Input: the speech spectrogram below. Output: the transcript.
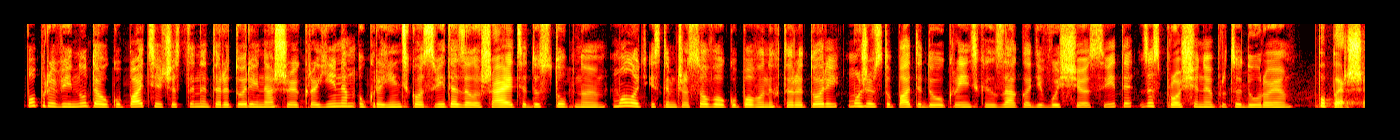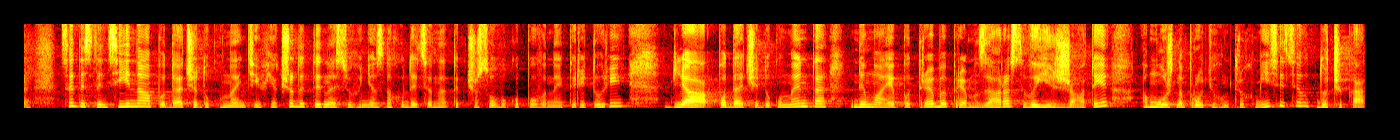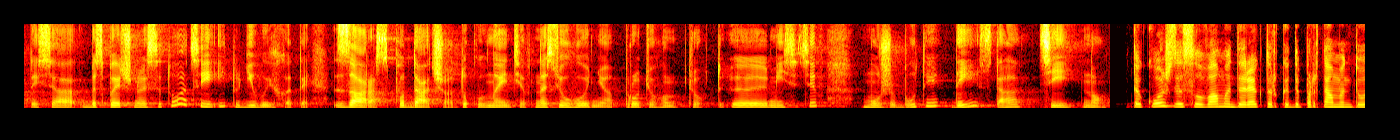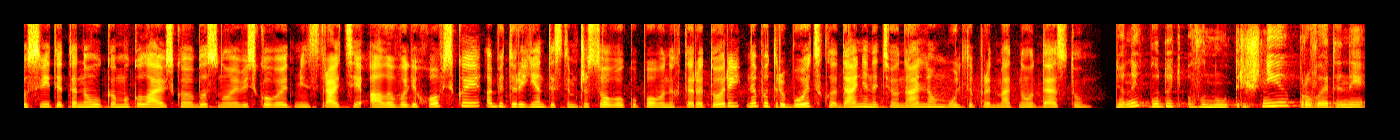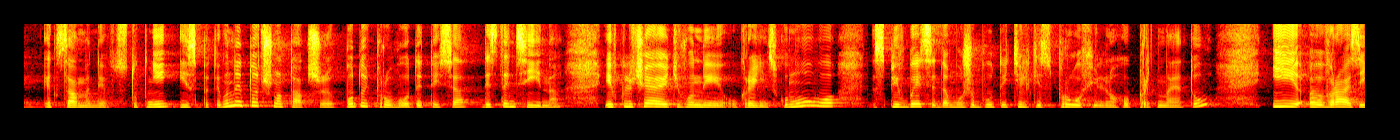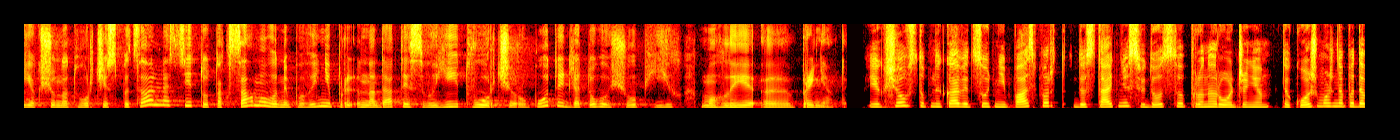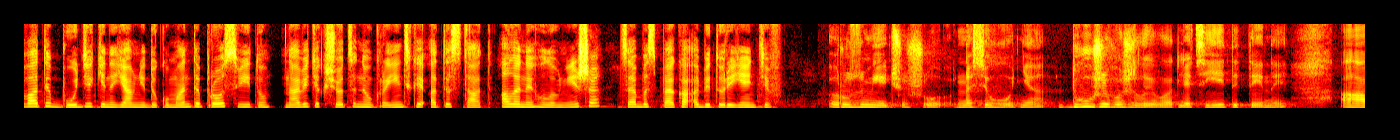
Попри війну та окупацію частини території нашої країни, українська освіта залишається доступною. Молодь із тимчасово окупованих територій може вступати до українських закладів вищої освіти за спрощеною процедурою. По-перше, це дистанційна подача документів. Якщо дитина сьогодні знаходиться на тимчасово окупованій території, для подачі документа немає потреби прямо зараз виїжджати, а можна протягом трьох місяців дочекатися безпечної ситуації і тоді виїхати. Зараз подача документів на сьогодні протягом трьох е, місяців може бути дистанційно. Також, за словами директорки департаменту освіти та науки Миколаївської обласної військової адміністрації Алли Воліховської, абітурієнти з тимчасово окупованих територій не потребують складання національного мультипредметного тесту. Для них будуть внутрішні проведені екзамени, вступні іспити. Вони точно так же будуть проводитися дистанційно і включають вони українську мову. Співбесіда може бути тільки з профільного предмету. І е, в разі, якщо на творчій спеціальності, то так само вони повинні надати свої творчі роботи для того, щоб їх могли е, прийняти. Якщо у вступника відсутній паспорт, достатньо свідоцтва про народження. Також можна подавати будь-які наявні документи про освіту, навіть якщо це не український атестат. Але найголовніше це безпека абітурієнтів. розуміючи, що на сьогодні дуже важливо для цієї дитини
